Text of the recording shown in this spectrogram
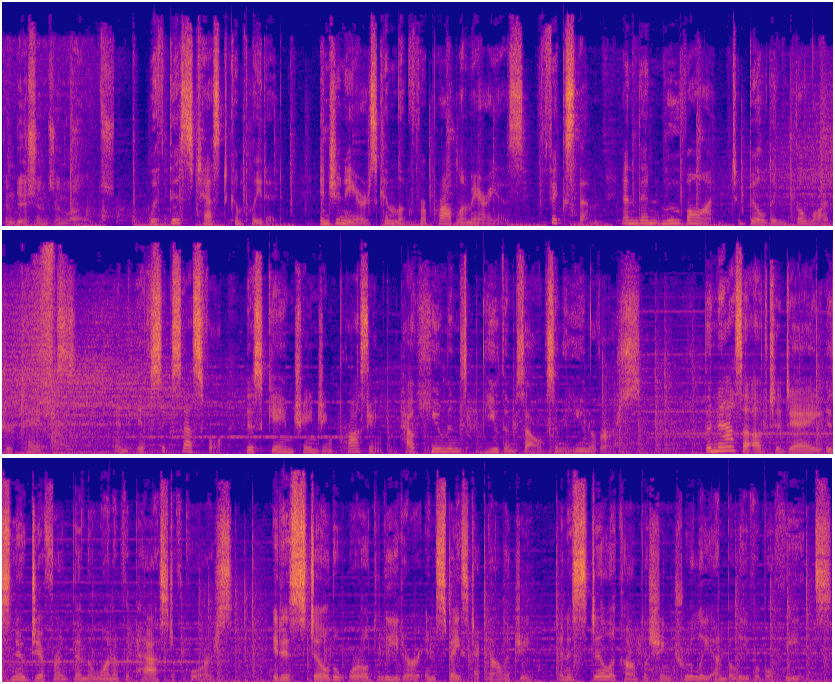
conditions and loads. With this test completed, engineers can look for problem areas, fix them, and then move on to building the larger tanks and if successful, this game-changing process how humans view themselves in the universe. The NASA of today is no different than the one of the past, of course. It is still the world leader in space technology and is still accomplishing truly unbelievable feats.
